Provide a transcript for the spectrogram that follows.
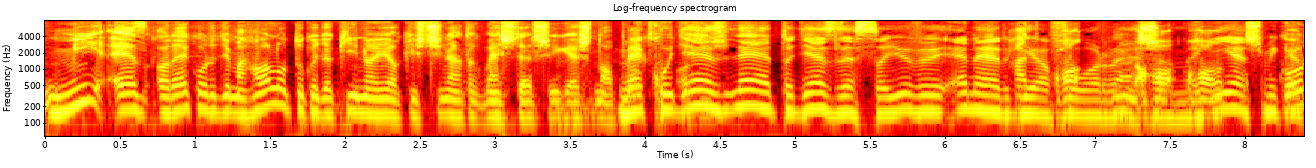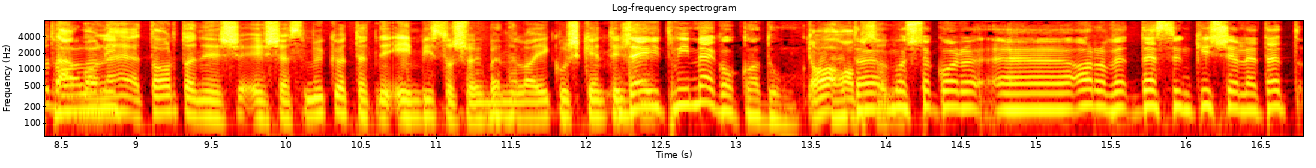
mi ez a rekord? Ugye már hallottuk, hogy a kínaiak is csináltak mesterséges napot. Meg hogy ez is... lehet, hogy ez lesz a jövő energiaforrása, hát, ha, ha, meg ha ilyesmiket kordában hallani. lehet tartani és, és ezt működtetni, én biztos vagyok benne laikusként is. De, de... itt mi megakadunk. A, hát, most akkor uh, arra teszünk kísérletet,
